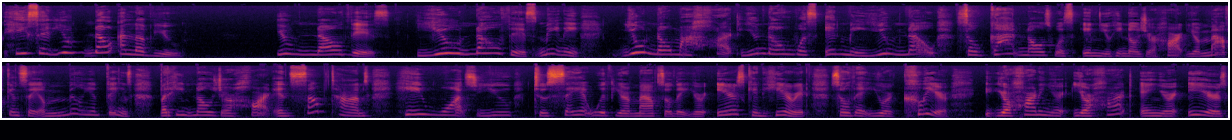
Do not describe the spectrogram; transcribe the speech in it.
He said, You know I love you. You know this. You know this, meaning you know my heart. You know what's in me. You know. So God knows what's in you. He knows your heart. Your mouth can say a million things, but He knows your heart. And sometimes He wants you to say it with your mouth so that your ears can hear it, so that you're clear. Your heart and your your heart and your ears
